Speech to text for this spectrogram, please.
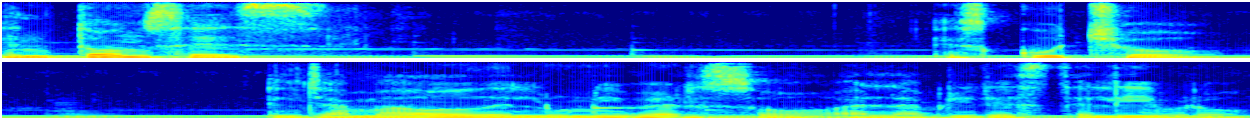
Entonces, escucho el llamado del universo al abrir este libro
